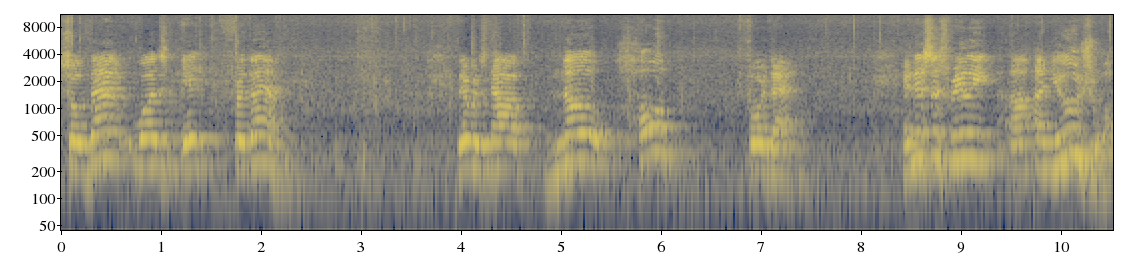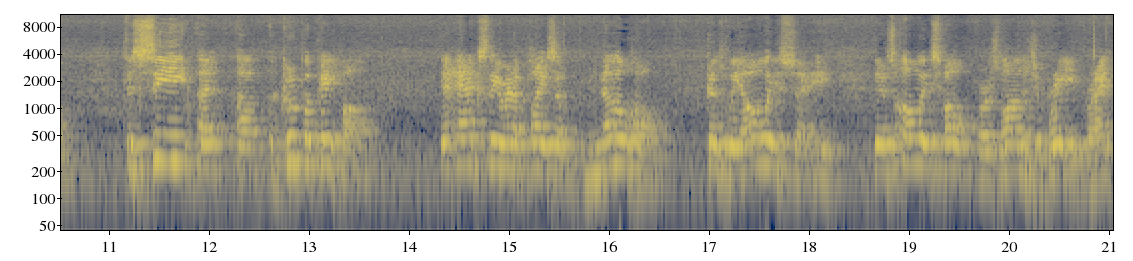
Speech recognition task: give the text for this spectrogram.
So that was it for them. There was now no hope for them. And this is really uh, unusual to see a, a, a group of people that actually are in a place of no hope. Because we always say there's always hope for as long as you breathe, right?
